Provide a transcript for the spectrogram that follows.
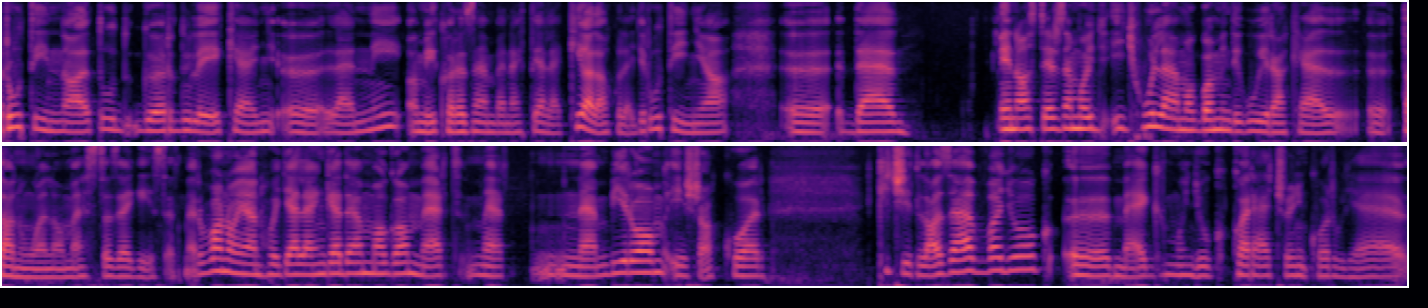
rutinnal tud gördülékeny ö, lenni, amikor az embernek tényleg kialakul egy rutinja, ö, de én azt érzem, hogy így hullámokban mindig újra kell ö, tanulnom ezt az egészet, mert van olyan, hogy elengedem magam, mert, mert nem bírom, és akkor kicsit lazább vagyok, meg mondjuk karácsonykor ugye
